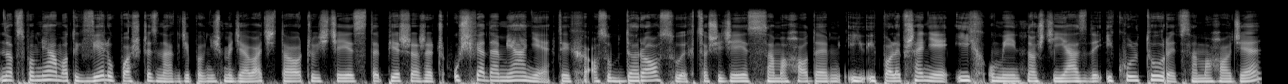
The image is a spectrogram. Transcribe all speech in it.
no, wspomniałam o tych wielu płaszczyznach, gdzie powinniśmy działać. To oczywiście jest pierwsza rzecz, uświadamianie tych osób dorosłych, co się dzieje z samochodem i, i polepszenie ich umiejętności jazdy i kultury w samochodzie.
